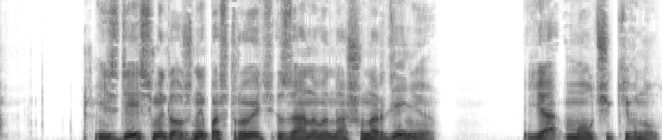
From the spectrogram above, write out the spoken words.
«И здесь мы должны построить заново нашу Нардению». Я молча кивнул.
